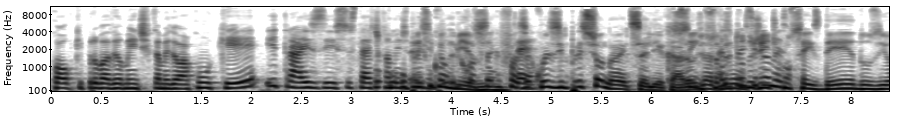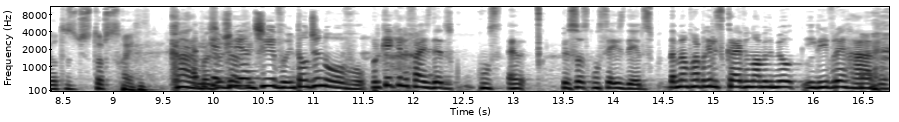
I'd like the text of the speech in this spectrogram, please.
qual que provavelmente fica melhor com o que e traz isso esteticamente. O, o princípio é o mesmo. Ele consegue fazer é. coisas impressionantes ali, cara. Sim, eu já vi tudo gente com seis dedos e outras distorções. Cara, é mas eu é já criativo. Vi... Então, de novo, por que, que ele faz dedos com... É, pessoas com seis dedos. Da mesma forma que ele escreve o nome do meu livro errado.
